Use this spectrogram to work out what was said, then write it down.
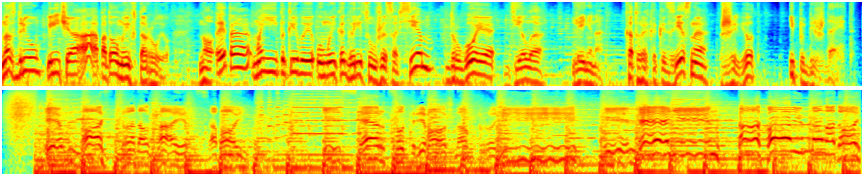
ноздрю Ильича, а потом и вторую – но это, мои пытливые умы, как говорится, уже совсем другое дело Ленина, которое, как известно, живет и побеждает. И вновь продолжает собой, и сердцу тревожно в груди. И Ленин такой молодой,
